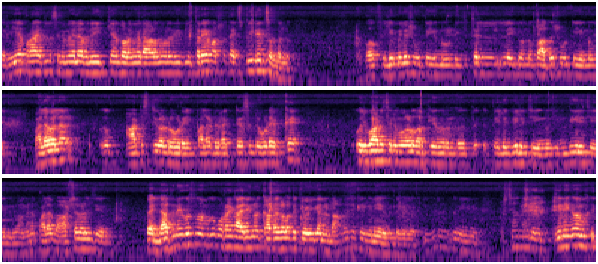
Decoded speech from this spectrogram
ചെറിയ പ്രായത്തിൽ സിനിമയിൽ അഭിനയിക്കാൻ തുടങ്ങിയ ഒരാളെന്നുള്ള രീതിയിൽ ഇത്രയും വർഷത്തെ എക്സ്പീരിയൻസ് ഉണ്ടല്ലോ. അപ്പോൾ ഫിലിമിൽ ഷൂട്ട് ചെയ്യുന്നു ഡിജിറ്റലിലേക്ക് വന്നപ്പോൾ അത് ഷൂട്ട് ചെയ്യുന്നു. പല പല ആർട്ടിസ്റ്റുകളുടെ കൂടെയും പല ഡയറക്ടേഴ്സിന്റെ കൂടെയൊക്കെ ഒരുപാട് സിനിമകൾ വർക്ക് ചെയ്തിട്ടുണ്ട്. തെലുങ്കിൽ ചെയ്യുന്നു ഹിന്ദിയിൽ ചെയ്യുന്നു അങ്ങനെ പല ഭാഷകളിൽ ചെയ്യുന്നു. അപ്പോൾ എല്ലാത്തിനെ കുറിച്ച് നമുക്ക് കുറേ കാര്യങ്ങൾ കഥകളൊക്കെ ചോദിക്കാനുണ്ട്. അവരൊക്കെ എങ്ങനെയാണ് ഇതിന്റെ പരിപാടി പ്രശാന്ത് ഇങ്ങനെയൊക്കെ നമുക്ക്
